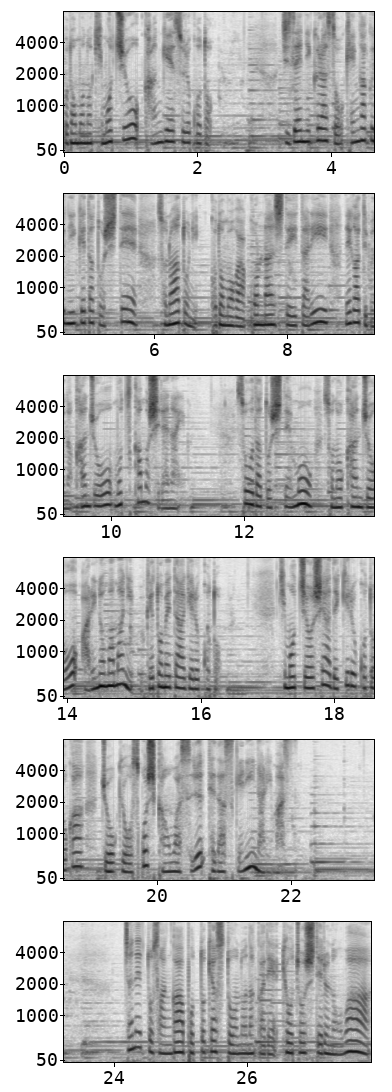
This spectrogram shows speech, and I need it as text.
子どもの気持ちを歓迎すること。事前にクラスを見学に行けたとしてその後に子どもが混乱していたりネガティブな感情を持つかもしれない。そうだとしてもその感情をありのままに受け止めてあげること。気持ちをシェアできることが状況を少し緩和する手助けになります。ジャネットさんがポッドキャストの中で強調してるのは、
